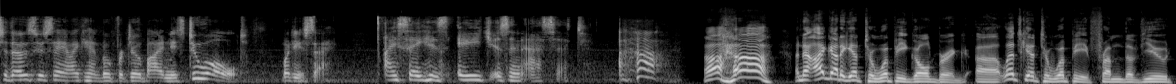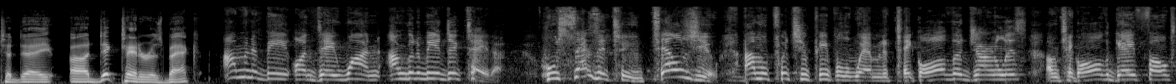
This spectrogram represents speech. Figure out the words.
To those who say I can't vote for Joe Biden, he's too old. What do you say? I say his age is an asset. Aha! Aha! Now I got to get to Whoopi Goldberg. Uh, let's get to Whoopi from The View today. Uh, dictator is back. I'm going to be on day one. I'm going to be a dictator. Who says it to you, tells you, I'm going to put you people away. I'm going to take all the journalists. I'm going to take all the gay folks.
